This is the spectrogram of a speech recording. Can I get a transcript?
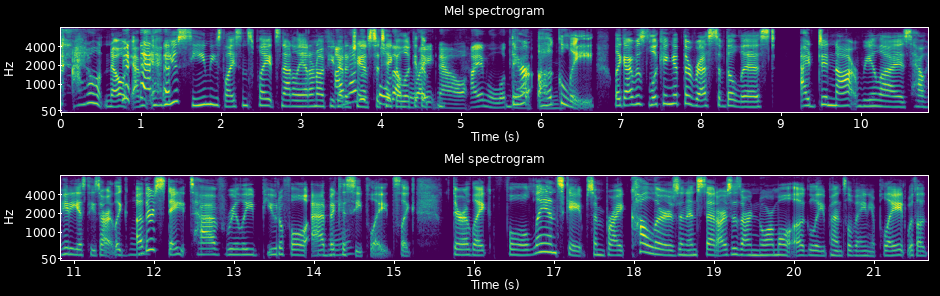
I don't know. I mean, have you seen these license plates, Natalie? I don't know if you got I a chance to take a look right at them. Right now. I am looking. They're ugly. Like I was looking at the rest of the list. I did not realize how hideous these are. Like mm-hmm. other states have really beautiful mm-hmm. advocacy mm-hmm. plates. Like they're like full landscapes and bright colors. And instead, ours is our normal, ugly Pennsylvania plate with a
